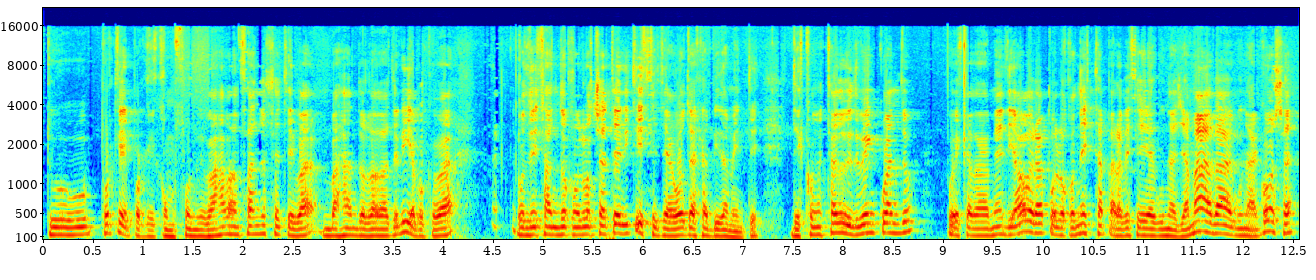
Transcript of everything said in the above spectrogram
¿Tú, ¿Por qué? Porque conforme vas avanzando se te va bajando la batería, porque va conectando con los satélites y se te agota rápidamente. Desconectado y de vez en cuando, pues cada media hora, pues lo conecta para ver si hay alguna llamada, alguna cosa,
